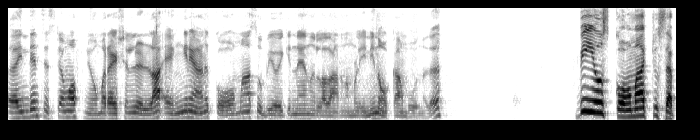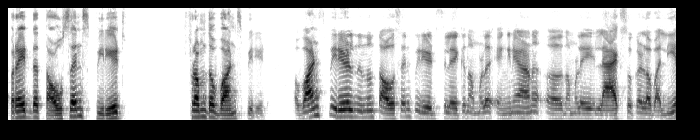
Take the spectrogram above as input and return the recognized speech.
Indian system of ന്യൂമറേഷനിലുള്ള എങ്ങനെയാണ് കോമാസ് ഉപയോഗിക്കുന്നത് എന്നുള്ളതാണ് നമ്മൾ ഇനി നോക്കാൻ പോകുന്നത്. We use comma to separate the thousands periods from the ones period ones പീരീഡിൽ നിന്നും തൗസൻഡ് പീരീഡ്സിലേക്ക് നമ്മൾ എങ്ങനെയാണ് നമ്മൾ ഈ ലാക്സ് ഒക്കെ ഉള്ള വലിയ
